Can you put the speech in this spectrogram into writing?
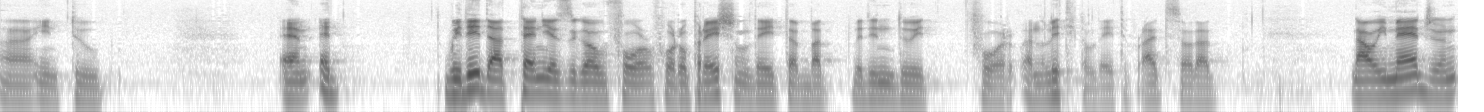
uh, into, and, and we did that 10 years ago for, for operational data, but we didn't do it for analytical data, right? So that now imagine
